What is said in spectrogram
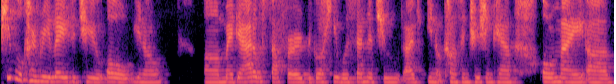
people can relate to, oh, you know, um, my dad was suffered because he was sent to like you know concentration camp, or my um,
